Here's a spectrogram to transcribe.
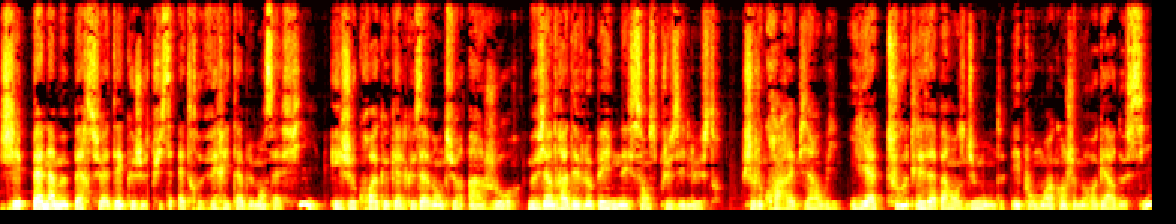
J'ai peine à me persuader que je puisse être véritablement sa fille. Et je crois que quelques aventures un jour me viendra développer une naissance plus illustre. Je le croirais bien, oui. Il y a toutes les apparences du monde. Et pour moi, quand je me regarde aussi,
